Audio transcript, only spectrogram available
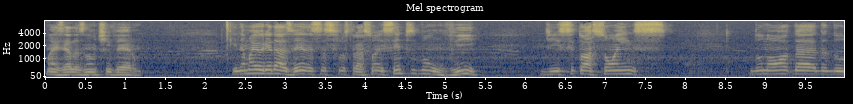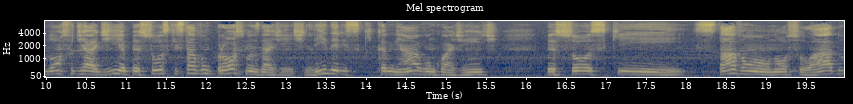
mas elas não tiveram. E na maioria das vezes essas frustrações sempre vão vir de situações do, no, da, do nosso dia a dia, pessoas que estavam próximas da gente, líderes que caminhavam com a gente, pessoas que estavam ao nosso lado.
